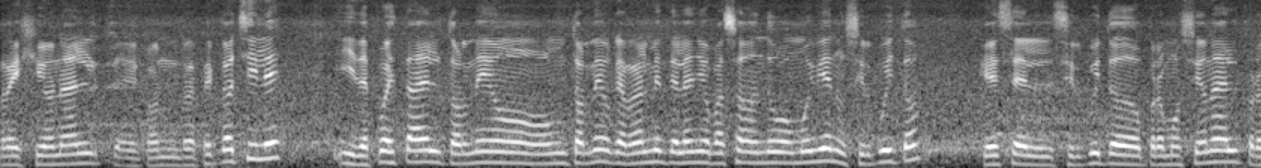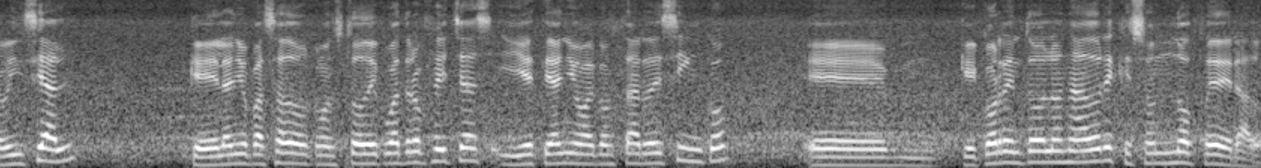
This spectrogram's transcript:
regional con respecto a Chile y después está el torneo, un torneo que realmente el año pasado anduvo muy bien, un circuito que es el circuito promocional provincial, que el año pasado constó de cuatro fechas y este año va a constar de cinco. Eh, que corren todos los nadadores que son no federados.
